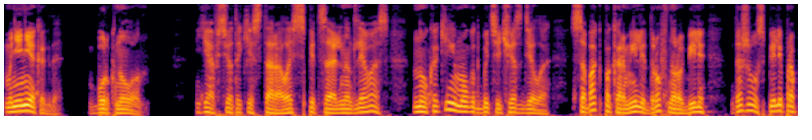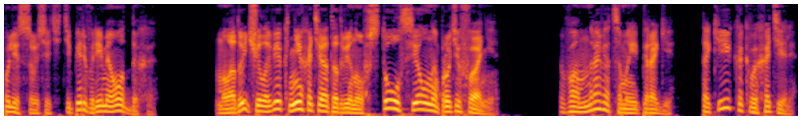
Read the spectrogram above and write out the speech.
«Мне некогда», — буркнул он. «Я все-таки старалась специально для вас. Но какие могут быть сейчас дела? Собак покормили, дров нарубили, даже успели пропылесосить. Теперь время отдыха. Молодой человек, нехотя отодвинув стул, сел напротив Ани. «Вам нравятся мои пироги? Такие, как вы хотели?»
